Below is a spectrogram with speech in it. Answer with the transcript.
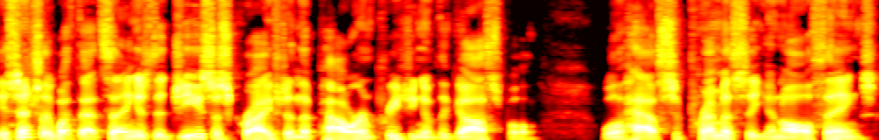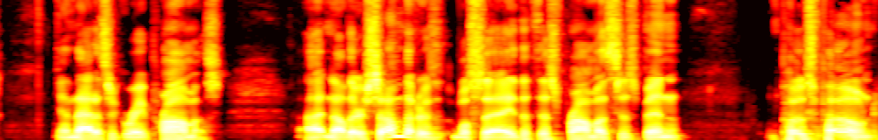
Essentially, what that's saying is that Jesus Christ and the power and preaching of the gospel will have supremacy in all things. And that is a great promise. Uh, now, there are some that are, will say that this promise has been postponed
